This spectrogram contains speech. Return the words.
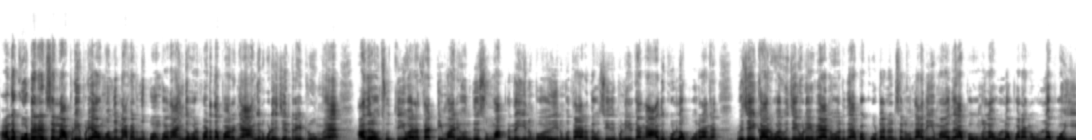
அந்த கூட்ட நெரிசலில் அப்படி இப்படி அவங்க வந்து நகர்ந்து போகும்போது தான் இந்த ஒரு படத்தை பாருங்கள் அங்கே இருக்கக்கூடிய ஜென்ரேட் ரூமு அதில் சுற்றி வர தட்டி மாதிரி வந்து சும்மா அந்த இரும்பு இரும்பு தாரத்தை வச்சு இது பண்ணியிருக்காங்க. அதுக்குள்ளே போகிறாங்க விஜய் கார் விஜயுடைய வேன் வருது. அப்போ கூட்ட நெரிசல் வந்து அதிகமாகுது. அப்போ இவங்கெல்லாம் உள்ளே போகிறாங்க. உள்ளே போய்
